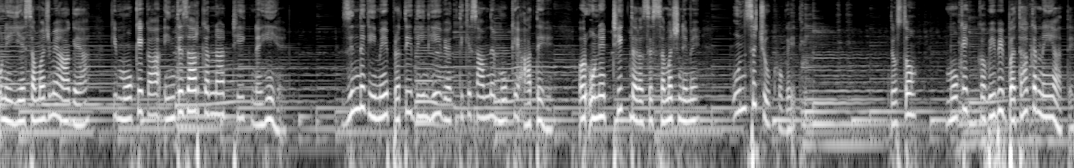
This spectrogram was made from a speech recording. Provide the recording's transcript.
उन्हें यह समझ में आ गया कि मौके का इंतज़ार करना ठीक नहीं है। ज़िंदगी में प्रतिदिन ही व्यक्ति के सामने मौके आते हैं और उन्हें ठीक तरह से समझने में उनसे चूक हो गई थी। दोस्तों, मौके कभी भी बता कर नहीं आते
